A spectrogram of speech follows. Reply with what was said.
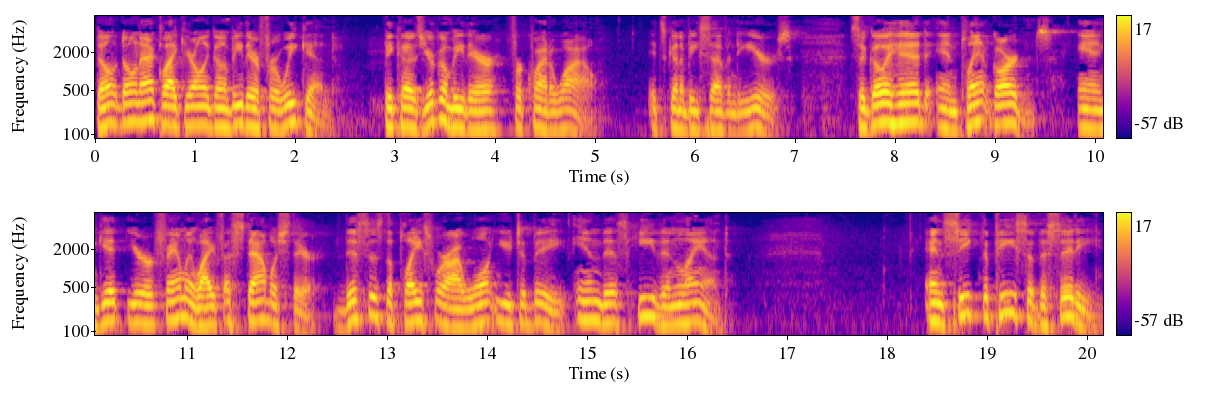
Don't, don't act like you're only going to be there for a weekend because you're going to be there for quite a while. It's going to be 70 years. So go ahead and plant gardens and get your family life established there. This is the place where I want you to be in this heathen land. And seek the peace of the city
